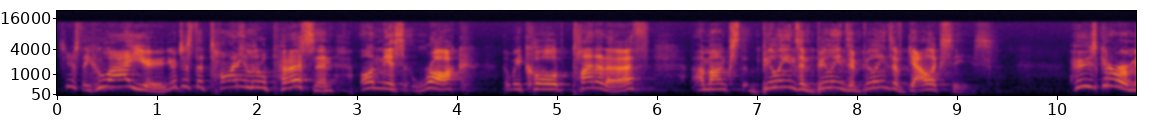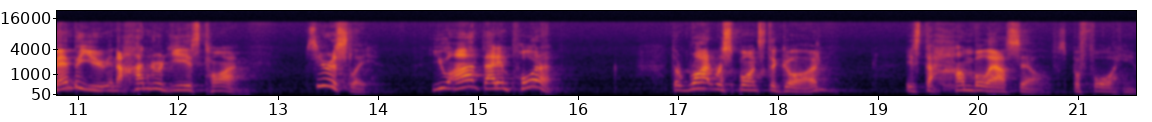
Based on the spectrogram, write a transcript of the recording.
Seriously, who are you? You're just a tiny little person on this rock that we call planet Earth amongst billions and billions and billions of galaxies. Who's going to remember you in a hundred years' time? Seriously, you aren't that important. The right response to God is to humble ourselves before Him.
